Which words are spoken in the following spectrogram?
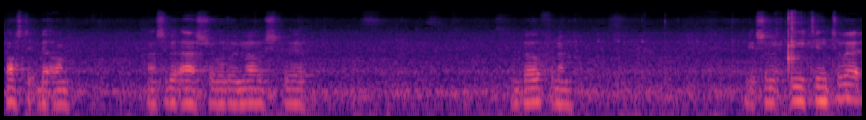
plastic bit on. That's a bit I struggled with most with, with both of them. Get some heat into it.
